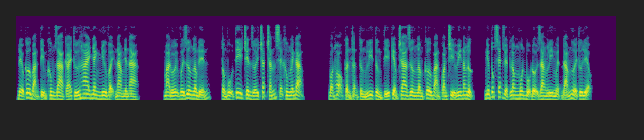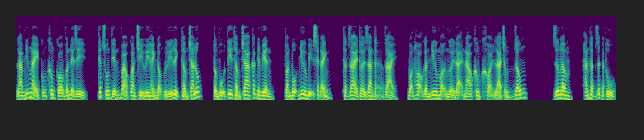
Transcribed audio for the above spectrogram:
đều cơ bản tìm không ra cái thứ hai nhanh như vậy nam nhân a. Mà đối với dương lâm đến, tổng vụ ti trên dưới chắc chắn sẽ không lãnh đạo bọn họ cẩn thận từng ly từng tí kiểm tra dương lâm cơ bản quan chỉ huy năng lực, nghiêm túc xét duyệt long môn bộ đội giang ly nguyệt đám người tư liệu. Làm những này cũng không có vấn đề gì, tiếp xuống tiến vào quan chỉ huy hành động lý lịch thẩm tra lúc, tổng vụ ti thẩm tra các nhân viên, toàn bộ như bị xét đánh, thật dài thời gian thật dài, bọn họ gần như mọi người đại nào không khỏi là trống rỗng. Dương lâm, hắn thật rất đặc thù.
